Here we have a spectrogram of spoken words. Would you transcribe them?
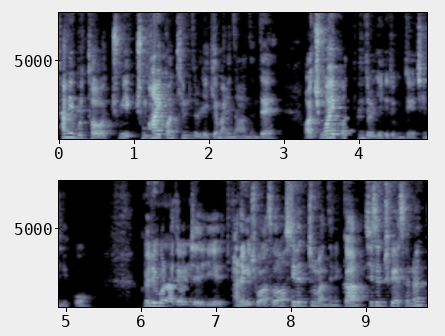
3위부터 중위 중하위권 팀들 얘기가 많이 나왔는데 아, 중하위권 팀들 얘기도 굉장히 재밌고 그리고 음. 나서 이제 이게 반응이 좋아서 시즌 2를 만드니까 시즌 2에서는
